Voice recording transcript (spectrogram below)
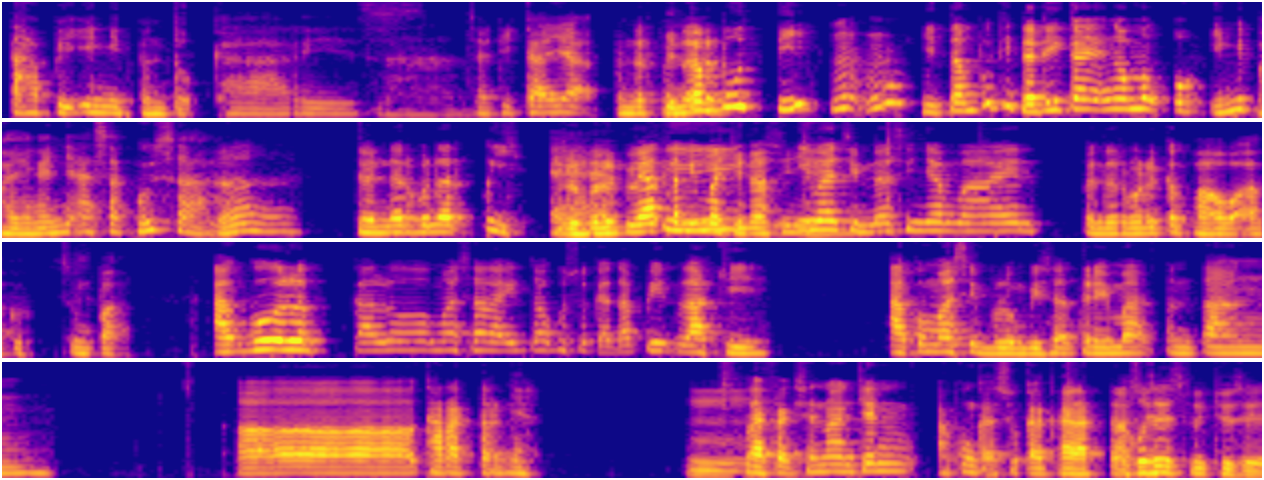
Tapi ini bentuk garis jadi kayak hitam bener-bener putih. Mm-mm, hitam putih. Jadi kayak ngomong oh ini bayangannya Asakusa. Ah, bener-bener wih Bener-bener kelihatan imajinasinya. imajinasinya main. Bener-bener ke bawah aku sumpah. Aku kalau masalah itu aku suka tapi lagi aku masih belum bisa terima tentang eh karakternya. Hmm. live action ancen aku nggak suka karakter aku sih. setuju sih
